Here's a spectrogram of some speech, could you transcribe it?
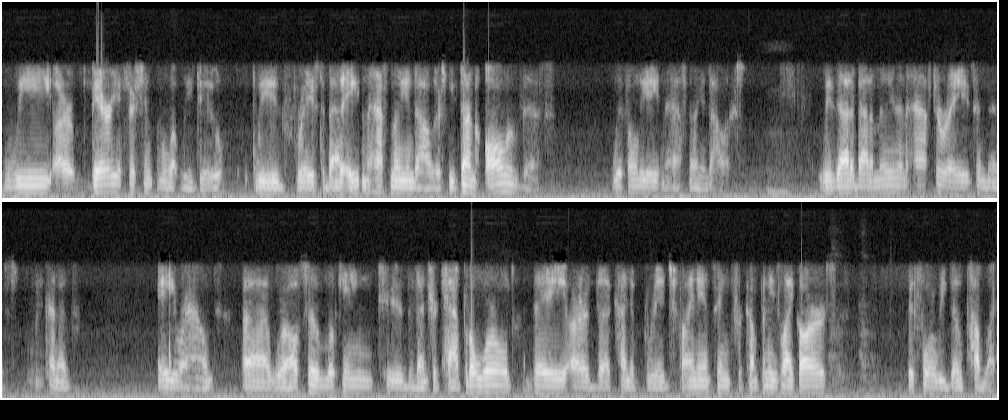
we are very efficient in what we do. We've raised about eight and a half million dollars. We've done all of this with only eight and a half million dollars. We've got about a million and a half to raise in this kind of A round. Uh, we're also looking to the venture capital world. They are the kind of bridge financing for companies like ours before we go public.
